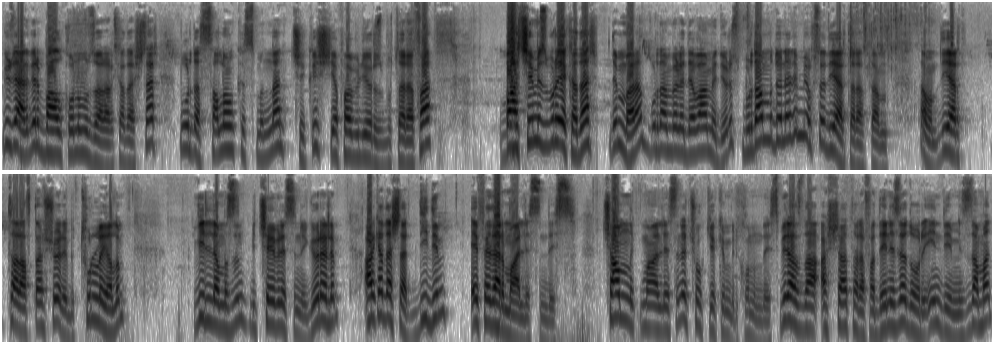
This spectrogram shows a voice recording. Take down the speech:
Güzel bir balkonumuz var arkadaşlar. Burada salon kısmından çıkış yapabiliyoruz bu tarafa. Bahçemiz buraya kadar değil mi Baran? Buradan böyle devam ediyoruz. Buradan mı dönelim yoksa diğer taraftan mı? Tamam diğer taraftan şöyle bir turlayalım. Villamızın bir çevresini görelim. Arkadaşlar Didim Efeler Mahallesi'ndeyiz. Çamlık Mahallesi'ne çok yakın bir konumdayız. Biraz daha aşağı tarafa denize doğru indiğimiz zaman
